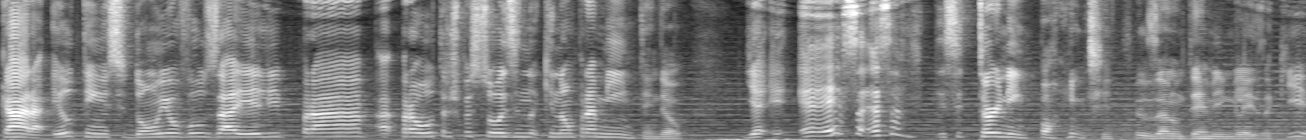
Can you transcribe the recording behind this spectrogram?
cara, eu tenho esse dom e eu vou usar ele pra, pra outras pessoas que não pra mim, entendeu? E é, é essa, essa, esse turning point, usando um termo em inglês aqui,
